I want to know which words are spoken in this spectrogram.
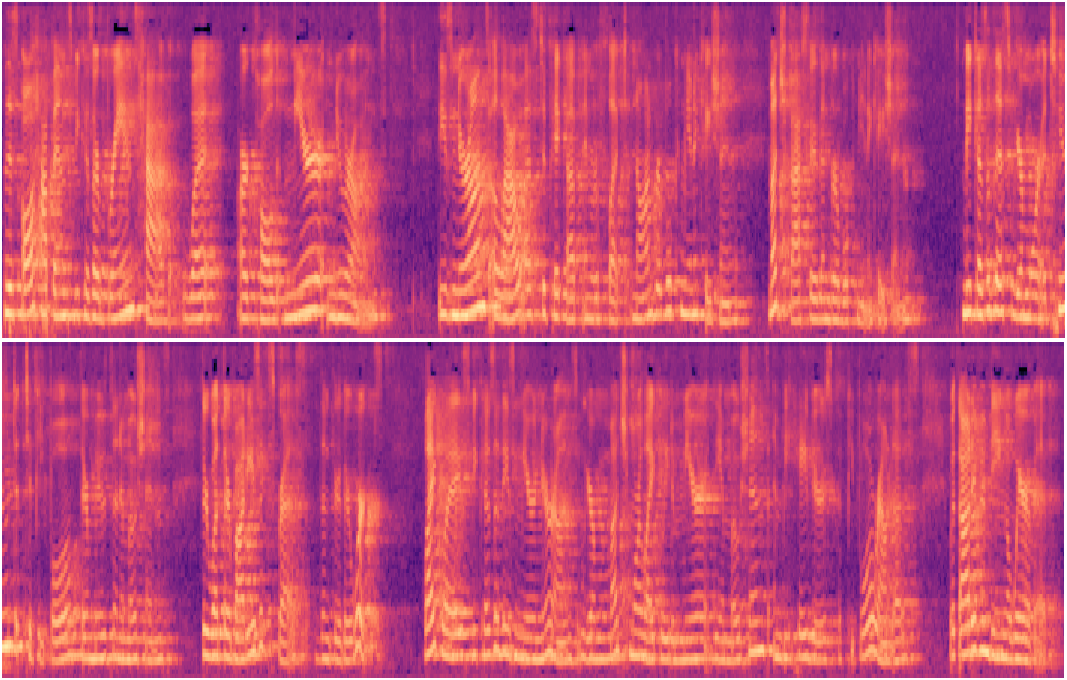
This all happens because our brains have what are called mirror neurons. These neurons allow us to pick up and reflect nonverbal communication much faster than verbal communication. Because of this, we are more attuned to people, their moods and emotions, through what their bodies express than through their words. Likewise, because of these mirror neurons, we are much more likely to mirror the emotions and behaviors of people around us without even being aware of it.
